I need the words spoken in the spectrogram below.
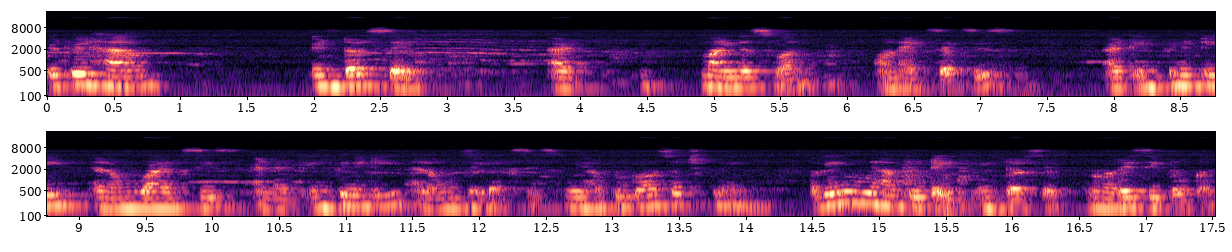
it will have intercept at minus 1 on x-axis at infinity along y-axis and at infinity along z-axis. We have to draw such plane. Again we have to take intercept, uh, reciprocal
